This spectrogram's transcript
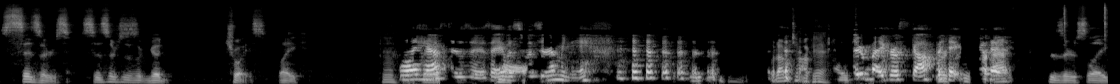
scissors, scissors is a good choice. Like, Well, I have scissors. I have a Swiss Army knife. but I'm talking Yeah. like They're microscopic. arts and scissors. Like,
